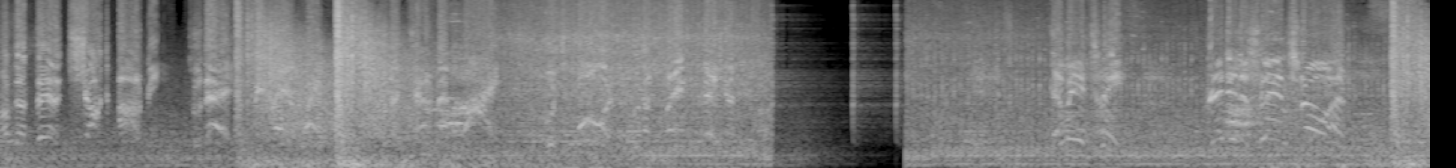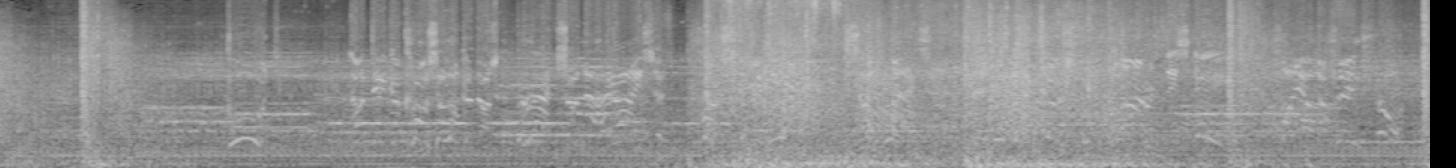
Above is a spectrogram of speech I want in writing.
of the Third Shock Army. Today, we lay waste to the German line. Push forward to the train station. Dimitri! Ready the flamethrower! Good! Now take a closer look at those rats on the horizon! Be the first to this! Fire the flamethrower!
